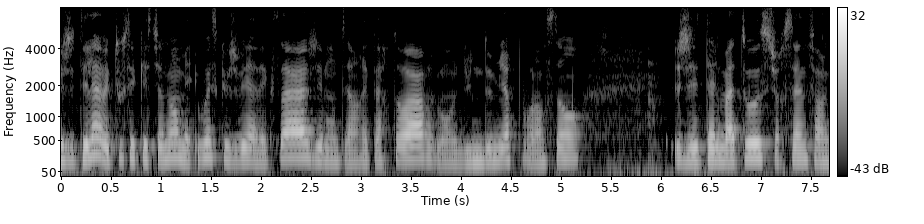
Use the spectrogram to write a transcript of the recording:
j'étais là avec tous ces questionnements. Mais où est-ce que je vais avec ça? J'ai monté un répertoire bon, d'une demi-heure pour l'instant. J'ai tel matos sur scène. Enfin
